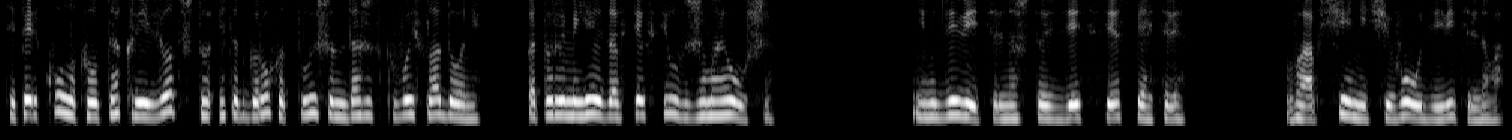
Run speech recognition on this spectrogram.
Теперь колокол так ревет, что этот грохот слышен даже сквозь ладони, которыми я изо всех сил сжимаю уши. Неудивительно, что здесь все спятили. Вообще ничего удивительного.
